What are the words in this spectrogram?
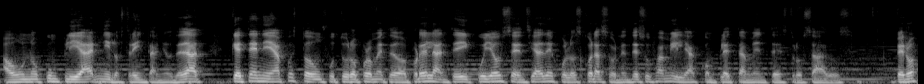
aún no cumplía ni los 30 años de edad que tenía pues todo un futuro prometedor por delante y cuya ausencia dejó los corazones de su familia completamente destrozados. Pero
